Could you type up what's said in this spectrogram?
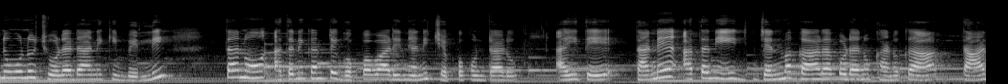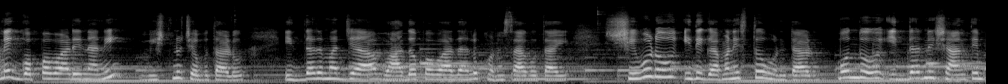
నువ్వును చూడడానికి వెళ్ళి తను అతని కంటే గొప్పవాడిని అని చెప్పుకుంటాడు. అయితే తనే అతని జన్మకారకుడను కనుక తానే గొప్పవాడినని విష్ణు చెబుతాడు. ఇద్దరి మధ్య వాదోపవాదాలు కొనసాగుతాయి. శివుడు ఇది గమనిస్తూ ఉంటాడు. ముందు ఇద్దరిని శాంతింప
